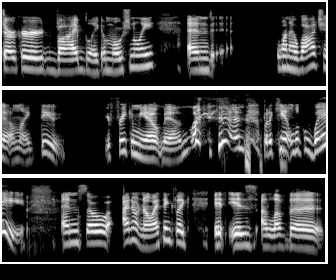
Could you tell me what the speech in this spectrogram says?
darker vibe like emotionally and when I watch it, I'm like, dude, you're freaking me out, man. and but I can't look away. And so I don't know. I think like it is I love the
